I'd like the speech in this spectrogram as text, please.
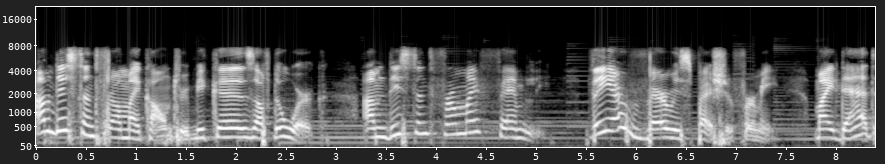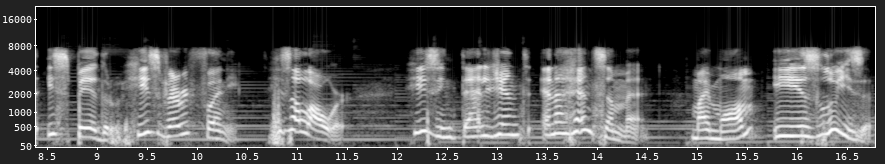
I'm distant from my country because of the work. I'm distant from my family. They are very special for me. My dad is Pedro. He's very funny. He's a lawyer. He's intelligent and a handsome man. My mom is Luisa.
